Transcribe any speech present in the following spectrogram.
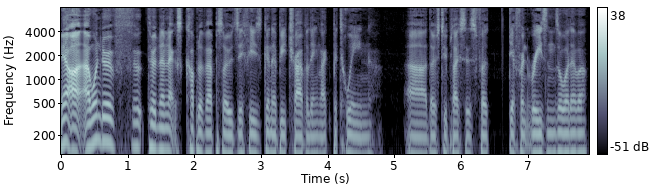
yeah, I, I wonder if through the next couple of episodes, if he's gonna be traveling like between uh those two places for different reasons or whatever.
